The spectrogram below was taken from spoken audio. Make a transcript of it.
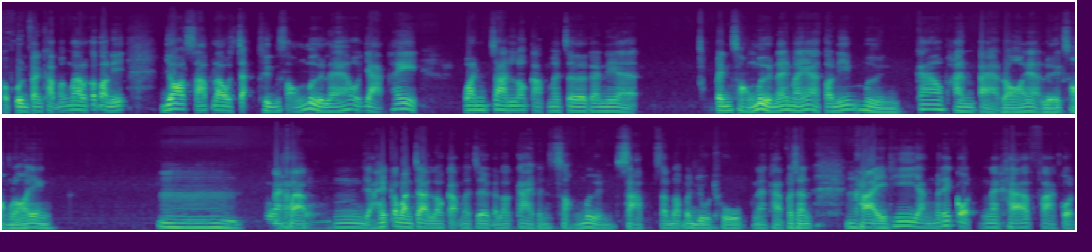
ขอบคุณแฟนคลับมากๆ แล้วก็ตอนนี้ยอดซับเราจะถึงสองหมื่นแล้ว อยากให้วันจันทร์เรากลับมาเจอกันเนี่ย เป็นสองหมื่นได้ไหมอะตอนนี้หมื่นเก้าพันแปดร้อยอะเหลืออีกสองร้อยเอง อืม นะครับอืมอยากให้กับวันจันทร์เรากลับมาเจอกันแล้วกลายเป็นสองหมื่นซับสำหรับบน YouTube นะครับ เพราะฉะนั้นใครที่ยังไม่ได้กดนะครับ ฝากกด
